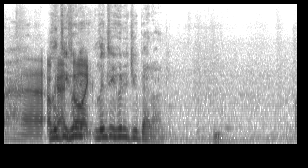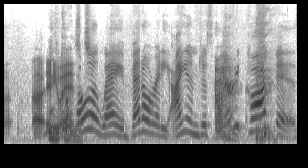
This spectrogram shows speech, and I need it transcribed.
uh, okay, Lindsay, who so did, like, Lindsay, who did you bet on? Well, uh, anyways, comments. go away. Bet already. I am just very cautious.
